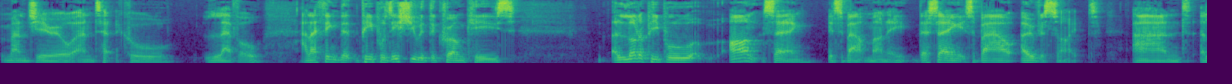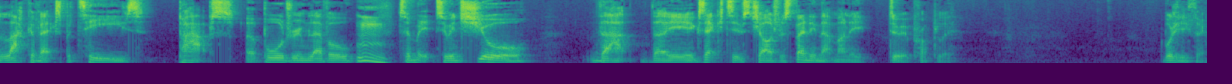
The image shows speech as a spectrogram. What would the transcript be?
managerial and technical level, and I think that people's issue with the Kroenkes, a lot of people aren't saying it's about money. They're saying it's about oversight and a lack of expertise, perhaps at boardroom level, mm. to to ensure that the executives charged with spending that money do it properly. What do you think?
